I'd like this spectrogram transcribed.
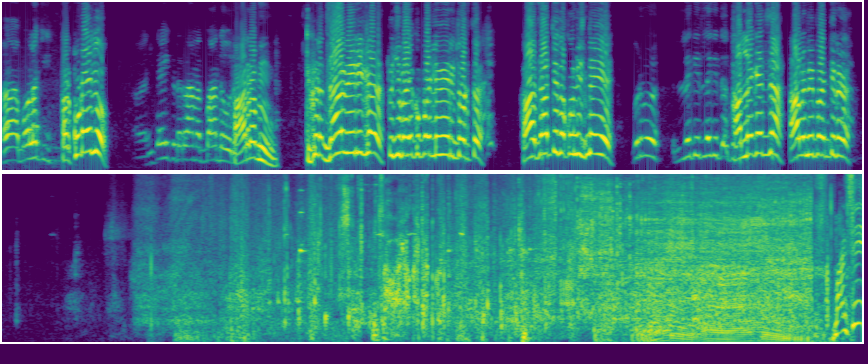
हा बोला की. अरे कुठे आहे तो? इकडे रानात अरे तिकडे जा विहिरीकडे तुझी बायको पडली विहिरीत वाटतं हा जाते तर कोणीच नाहीये. बरोबर लगेच लगेच हा लगेच जा. आलो मी पण तिकडं. जावं लागत. मानसी?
